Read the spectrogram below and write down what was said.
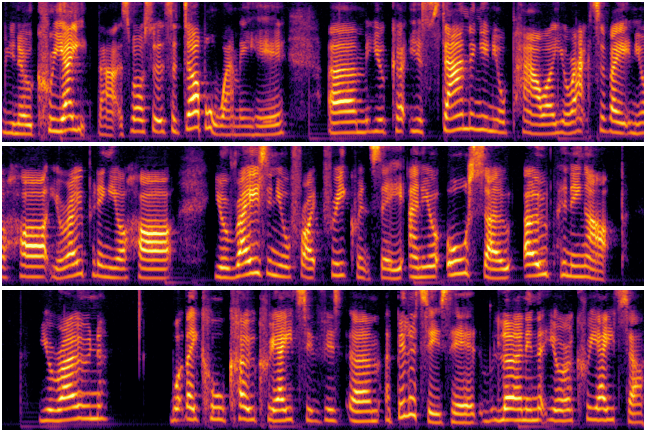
you know, create that as well. So it's a double whammy here. Um, you're, you're standing in your power, you're activating your heart, you're opening your heart, you're raising your frequency, and you're also opening up your own what they call co-creative um, abilities here learning that you're a creator.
